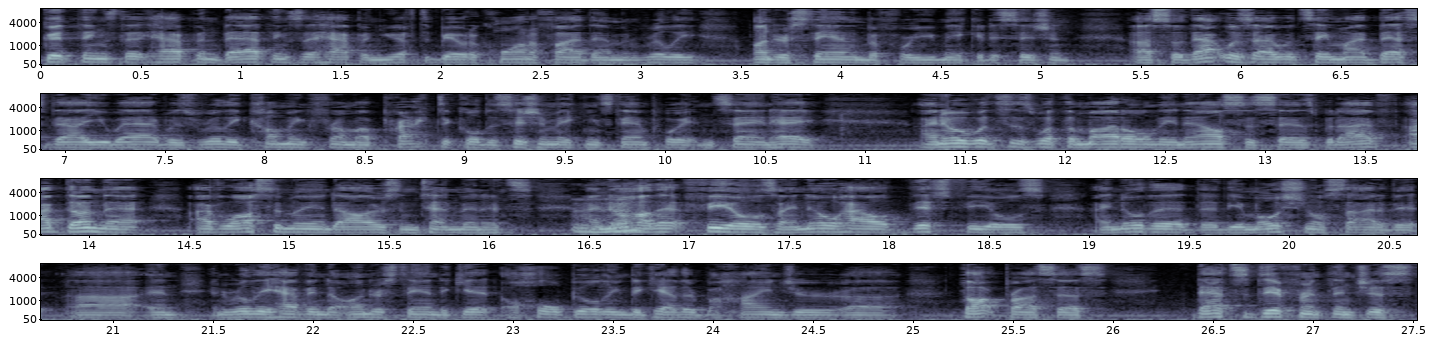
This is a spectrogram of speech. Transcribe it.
good things that happen, bad things that happen. You have to be able to quantify them and really understand them before you make a decision. Uh, so that was, I would say, my best value add was really coming from a practical decision making standpoint and saying, hey, I know this is what the model and the analysis says, but I've I've done that. I've lost a million dollars in ten minutes. Mm-hmm. I know mm-hmm. how that feels. I know how this feels. I know the the, the emotional side of it, uh, and and really having to understand to get a whole building together behind your uh, thought process. That's different than just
